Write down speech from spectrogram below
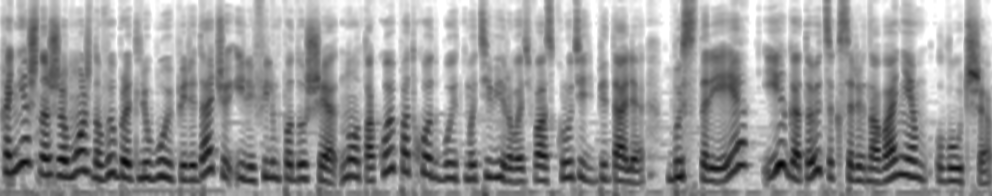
Конечно же, можно выбрать любую передачу или фильм по душе, но такой подход будет мотивировать вас крутить педали быстрее и готовиться к соревнованиям лучше.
